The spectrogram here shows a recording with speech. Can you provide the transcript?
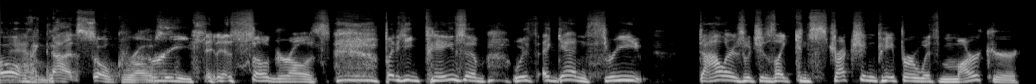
Oh my god, so gross! Grease. It is so gross. But he pays him with again three dollars, which is like construction paper with marker.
